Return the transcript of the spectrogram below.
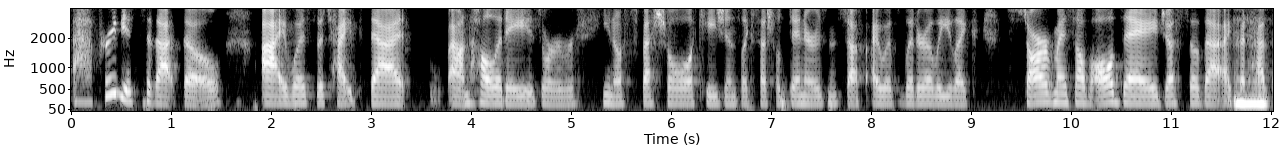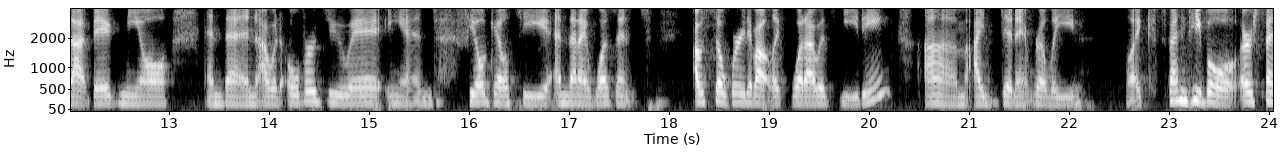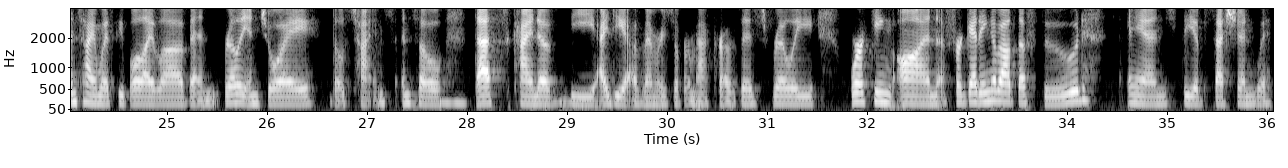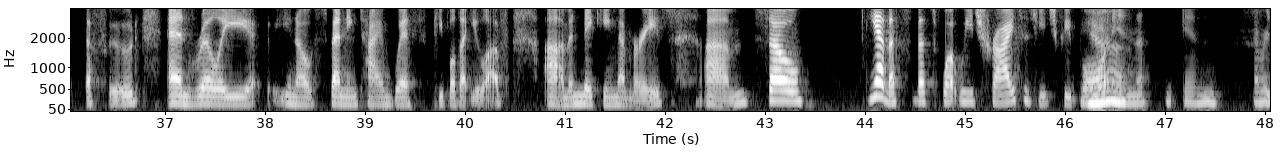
Uh, previous to that though i was the type that on holidays or you know special occasions like special dinners and stuff i would literally like starve myself all day just so that i could Mhm. have that big meal. And then i would overdo it and feel guilty. And then i wasn't i was so worried about like what i was eating. Um, I didn't really like spend people or spend time with people I love and really enjoy those times. And so that's kind of the idea of memories over macros is really working on forgetting about the food and the obsession with the food and really you know spending time with people that you love um, and making memories um, so yeah that's that's what we try to teach people Yeah. in in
